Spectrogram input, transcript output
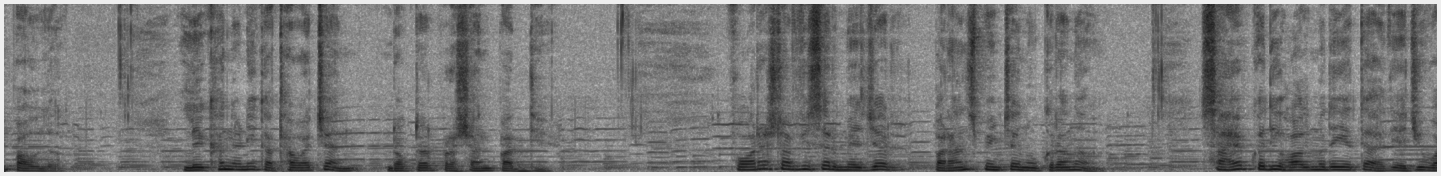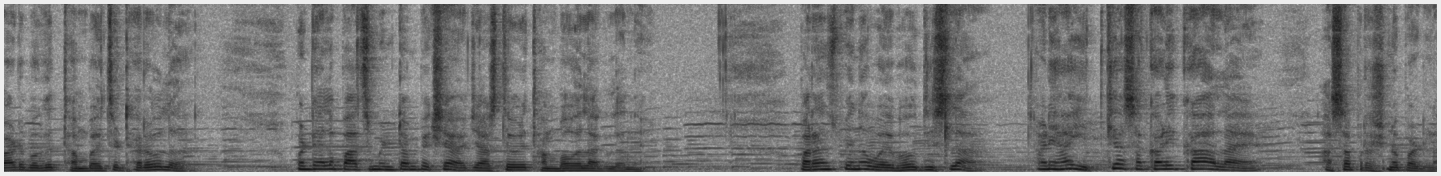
पावलं. लेखन आणि कथावाचन doctor Prashant Padhye. Forest officer major परांजपेंच्या नोकरानं साहेब कधी हॉलमध्ये येतात याची वाट बघत थांबायचं ठरवलं पण त्याला पाच मिनिटांपेक्षा जास्त वेळ थांबावं लागलं नाही. परांजपेनं वैभव दिसला आणि हा इतक्या सकाळी का आला आहे असा प्रश्न पडला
